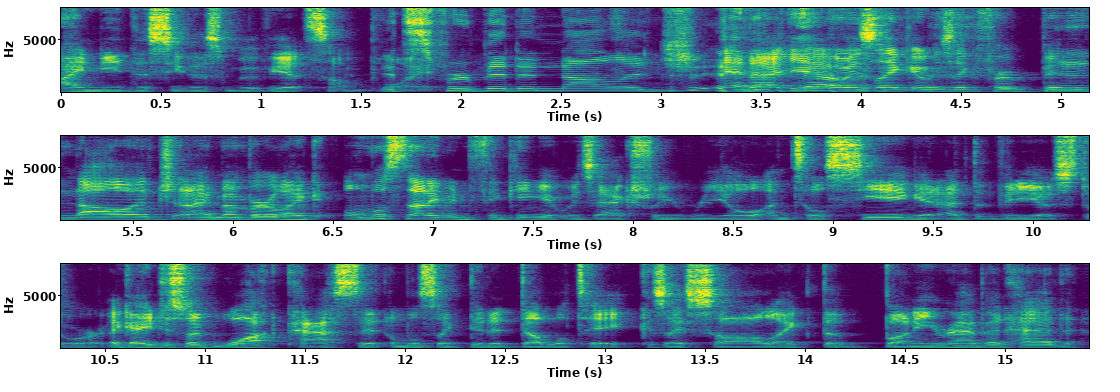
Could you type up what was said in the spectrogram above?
I need to see this movie at some point. It's forbidden knowledge. and I, yeah, it was like it was like forbidden knowledge. And I remember like almost not even thinking it was actually real until seeing it at the video store. Like I just like walked past it, almost like did a double take because I saw like the bunny rabbit head.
